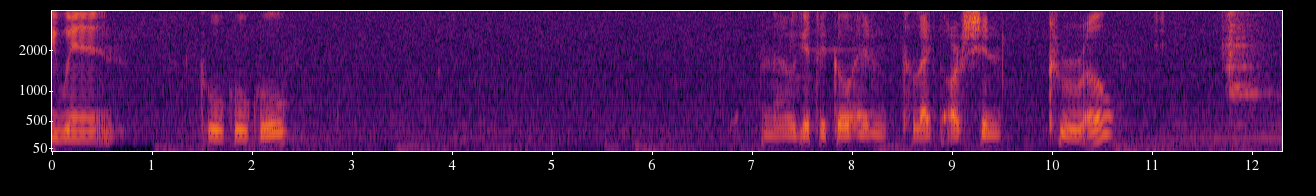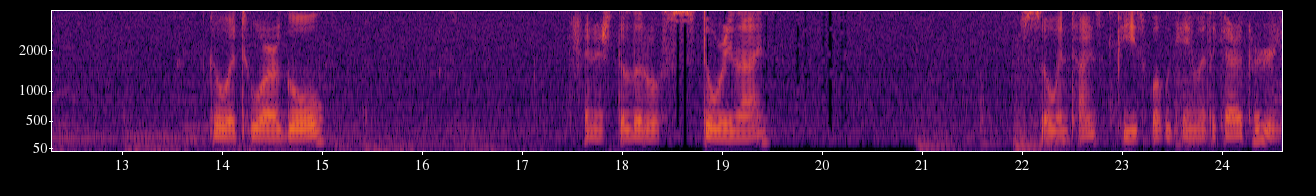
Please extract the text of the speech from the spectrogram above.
Easy win. Cool, cool, cool. Now we get to go ahead and collect our Shin Shinkuro. Go to our goal. Finish the little storyline. So in times of peace, what became of the Karakuri?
